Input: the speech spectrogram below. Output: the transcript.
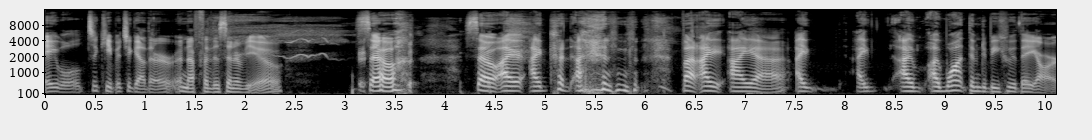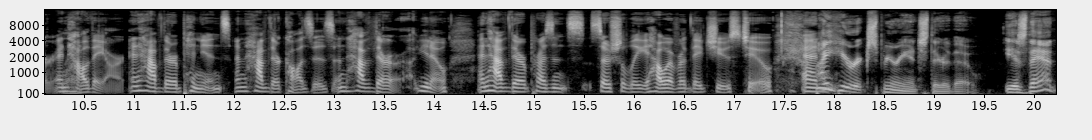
able to keep it together enough for this interview. So so i i could I, but i i uh i I, I, I want them to be who they are and how they are and have their opinions and have their causes and have their you know and have their presence socially however they choose to and I hear experience there though. Is that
